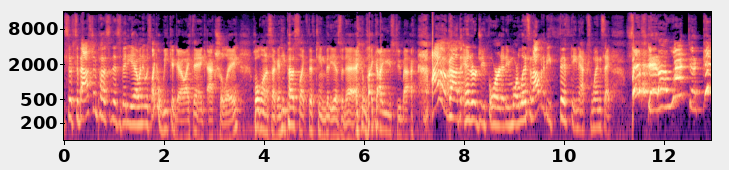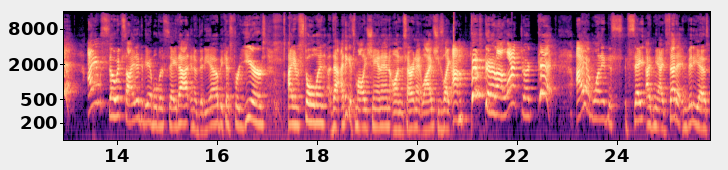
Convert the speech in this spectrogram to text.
so Sebastian posted this video, and it was like a week ago, I think, actually. Hold on a second. He posts like 15 videos a day, like I used to back. I don't got the energy for it anymore. Listen, I'm going to be 50 next Wednesday. 50 I like to get! I am so excited to be able to say that in a video because for years I have stolen that. I think it's Molly Shannon on Saturday Night Live. She's like, I'm 50 and I like to kick. I have wanted to say, I mean, I've said it in videos,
